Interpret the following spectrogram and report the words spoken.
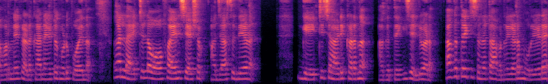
അവർണിയെ കിടക്കാനായിട്ടും കൂടി പോയെന്ന്. അങ്ങനെ ലൈറ്റെല്ലാം ഓഫായതിനു ശേഷം അജാസ് എന്ത് ചെയ്യാണ്? ഗേറ്റ് ചാടി കടന്ന് അകത്തേക്ക് ചെല്ലുവാണ്. അകത്തേക്ക് ചെന്നിട്ട് അവർണിയുടെ മുറിയുടെ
